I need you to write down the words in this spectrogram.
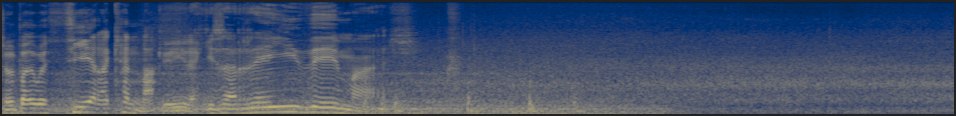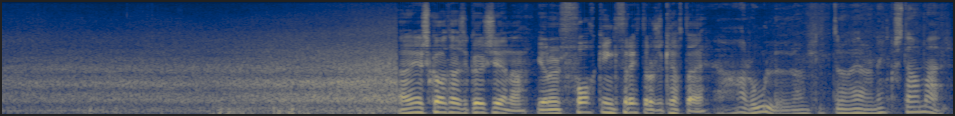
Sem er bæðið við þér að kenna. Gaur, ekki þess að reyði, maður. Það er eins gott að þessi gauð síðana. Ég er hann fucking þreyttur á þessu kjaftaði. Já, Rúlur, hann hlýttur að vera hann einhver stað maður.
